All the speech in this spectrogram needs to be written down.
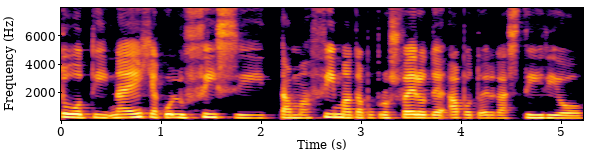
το ότι να έχει ακολουθήσει τα μαθήματα που προσφέρονται από το εργαστήριο,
